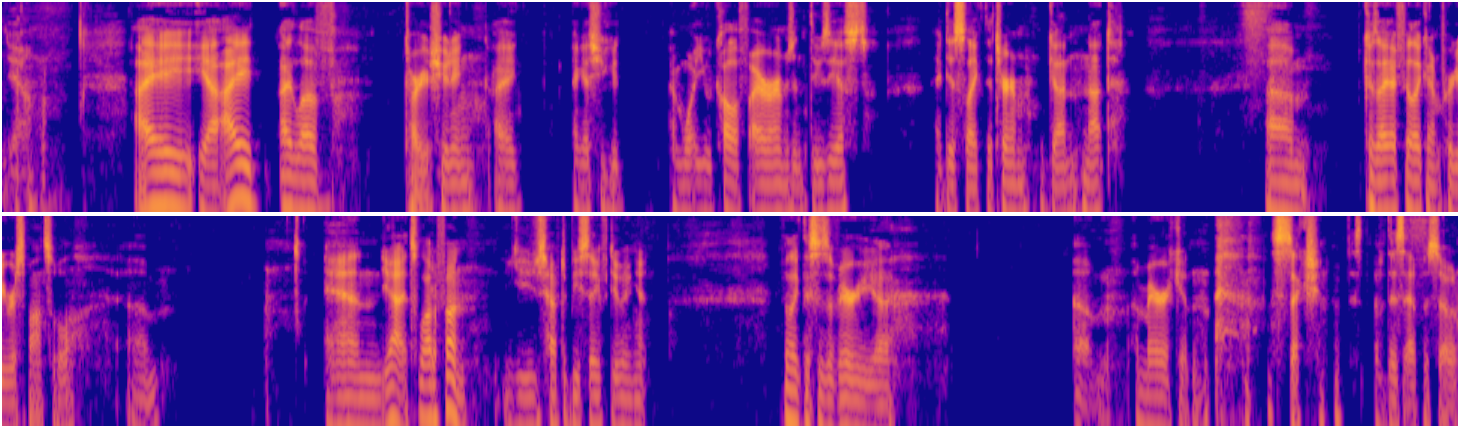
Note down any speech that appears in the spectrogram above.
Yeah. I yeah i i love target shooting. I i guess you could i'm what you would call a firearms enthusiast. I dislike the term gun nut. Um because I, I feel like i'm pretty responsible. Um and yeah, it's a lot of fun. You just have to be safe doing it. I feel like this is a very uh, um, American section of this, of this episode,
